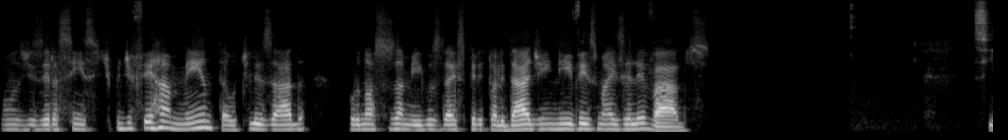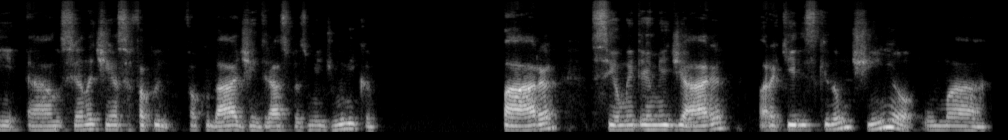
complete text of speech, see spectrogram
vamos dizer assim, esse tipo de ferramenta utilizada por nossos amigos da espiritualidade em níveis mais elevados. Sim, a Luciana tinha essa faculdade, entre aspas, mediúnica, para ser uma intermediária para aqueles que não tinham uma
